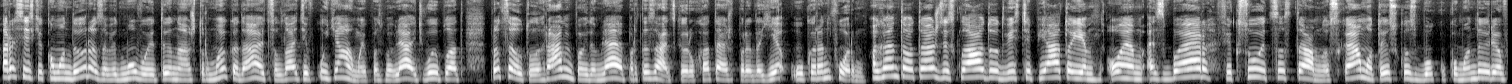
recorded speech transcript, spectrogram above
А російські командири за відмову йти на штурми кидають солдатів у ями і позбавляють виплат. Про це у телеграмі повідомляє партизанський рух. А теж передає Укрінформ. Агенти ОТЕЖ зі складу 205-ї ОМСБР фіксують системну схему тиску з боку командирів.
